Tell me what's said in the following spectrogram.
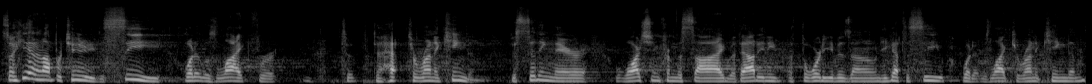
So he had an opportunity to see what it was like for, to, to, ha- to run a kingdom just sitting there watching from the side without any authority of his own. He got to see what it was like to run a kingdom.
